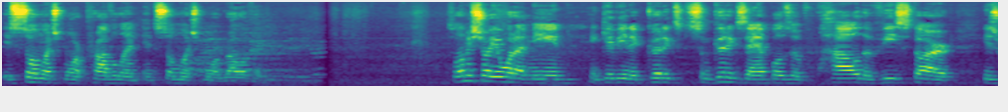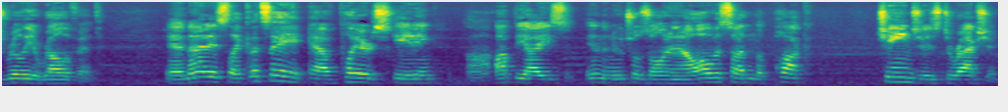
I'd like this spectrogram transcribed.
is so much more prevalent and so much more relevant. So let me show you what I mean and give you a good some good examples of how the V start is really irrelevant. And that is like let's say I have players skating uh, up the ice in the neutral zone and all of a sudden the puck changes direction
